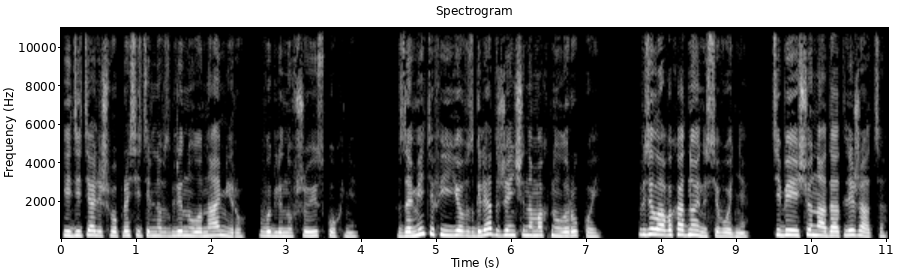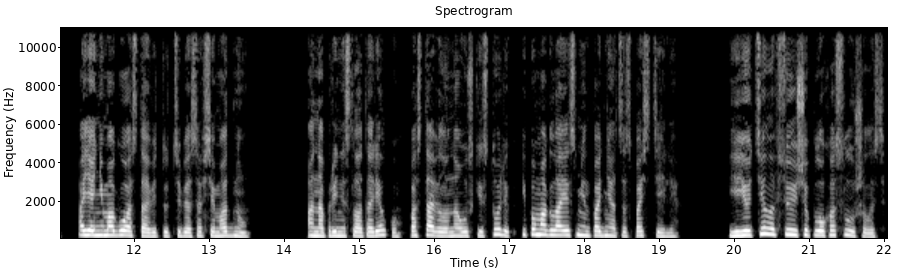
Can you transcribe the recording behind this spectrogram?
и дитя лишь вопросительно взглянуло на Амиру, выглянувшую из кухни. Заметив ее взгляд, женщина махнула рукой. «Взяла выходной на сегодня. Тебе еще надо отлежаться, а я не могу оставить тут тебя совсем одну». Она принесла тарелку, поставила на узкий столик и помогла Ясмин подняться с постели. Ее тело все еще плохо слушалось,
